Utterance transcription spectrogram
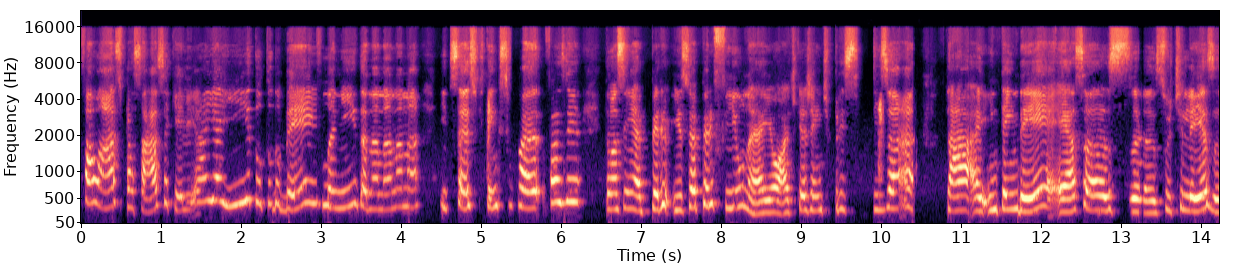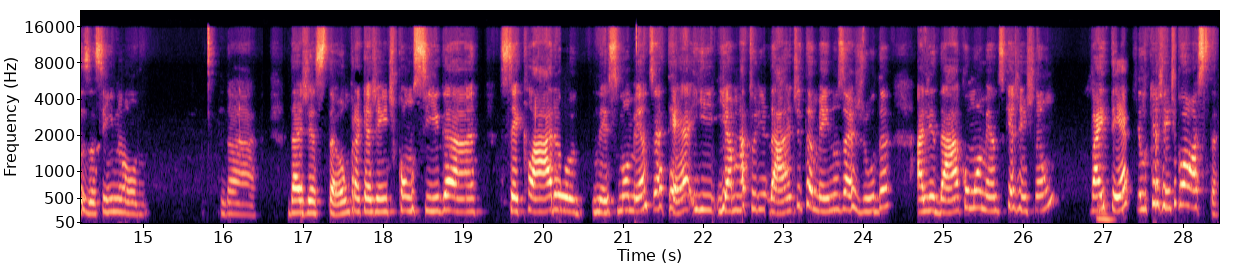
falasse, passasse aquele, ai, aí, tô tudo bem, fulaninha, nananana, e dissesse que tem que se fazer. Então, assim, é, isso é perfil, né? E eu acho que a gente precisa tá, entender essas uh, sutilezas, assim, no, da, da gestão, para que a gente consiga ser claro nesse momento até, e, e a maturidade também nos ajuda a lidar com momentos que a gente não vai ter aquilo que a gente gosta,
